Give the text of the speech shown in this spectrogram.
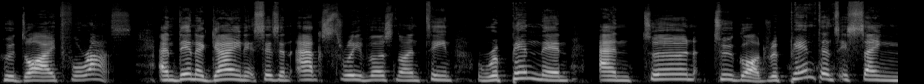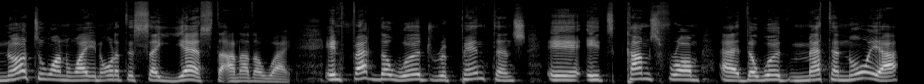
who died for us. And then again, it says in Acts 3, verse 19, repent then and turn to God. Repentance is saying no to one way in order to say yes to another way. In fact, the word repentance eh, it comes from uh, the word metanoia,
